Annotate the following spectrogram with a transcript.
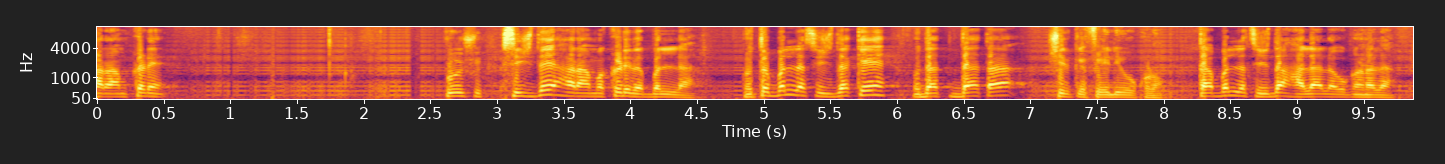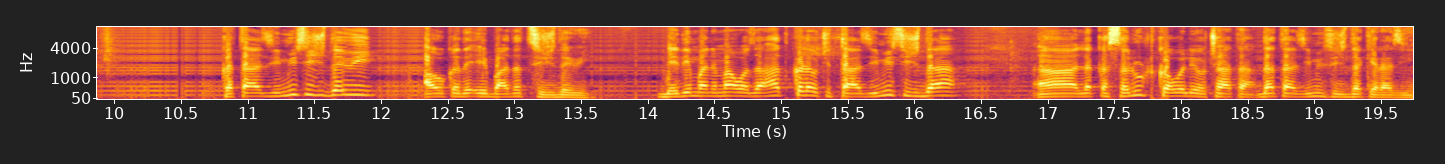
حرام کړي پوه سجده حرام کړي د بل نو ته بل سجده کې دا دا تا شرک فعلی وکړو تا بل سجده حلال وګڼله که تعظیمی سجده وي او که د عبادت سجده وي به دې باندې ما وضاحت کړو چې تعظیمی سجده لکه سلوټ کول او چاته د تعظیمی سجده کې راځي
